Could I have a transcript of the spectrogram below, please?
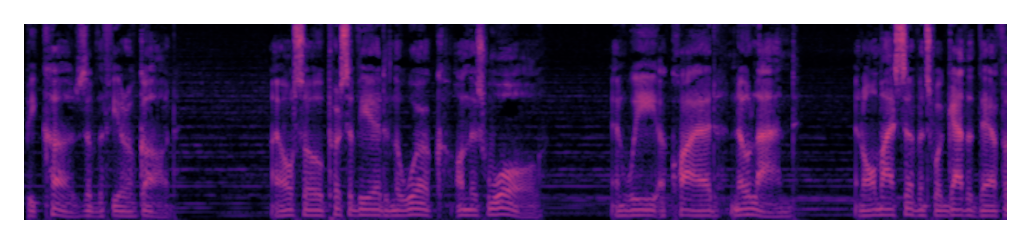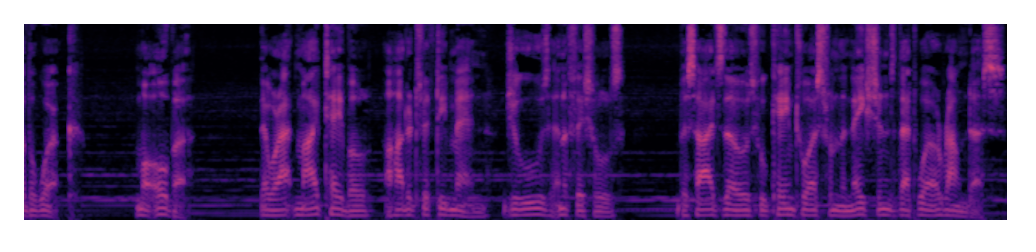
because of the fear of God. I also persevered in the work on this wall, and we acquired no land, and all my servants were gathered there for the work. Moreover, there were at my table a hundred fifty men, Jews and officials, besides those who came to us from the nations that were around us.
